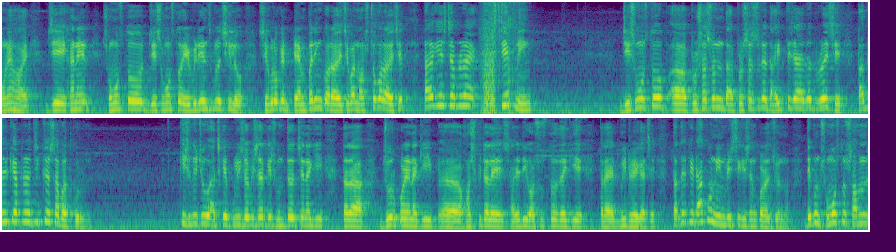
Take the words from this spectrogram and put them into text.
মনে হয় যে এখানের সমস্ত, যে সমস্ত এভিডেন্সগুলো ছিল, সেগুলোকে ট্যাম্পারিং করা হয়েছে বা নষ্ট করা হয়েছে, তার এগেনস্টে আপনারা স্টেপ নিন। যে সমস্ত প্রশাসন, প্রশাসনের দায়িত্বে যারা রয়েছে, তাদেরকে আপনারা জিজ্ঞাসাবাদ করুন। কিছু কিছু আজকের পুলিশ অফিসারকে শুনতে হচ্ছে নাকি তারা জোর করে নাকি হসপিটালে শারীরিক অসুস্থতা দেখিয়ে তারা অ্যাডমিট হয়ে গেছে। তাদেরকে ডাকুন ইনভেস্টিগেশন করার জন্য। দেখুন, সমস্ত সামনে,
